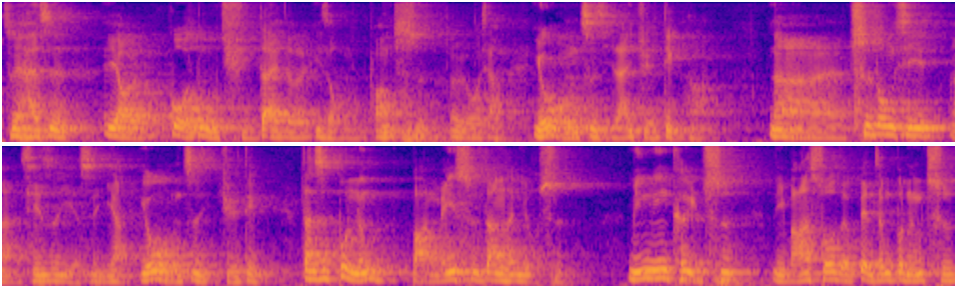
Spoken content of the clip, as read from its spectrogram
所以还是要过度取代的一种方式。所以我想由我们自己来决定哈。那吃东西啊，其实也是一样，由我们自己决定，但是不能把没事当成有事。明明可以吃，你把它说的变成不能吃，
